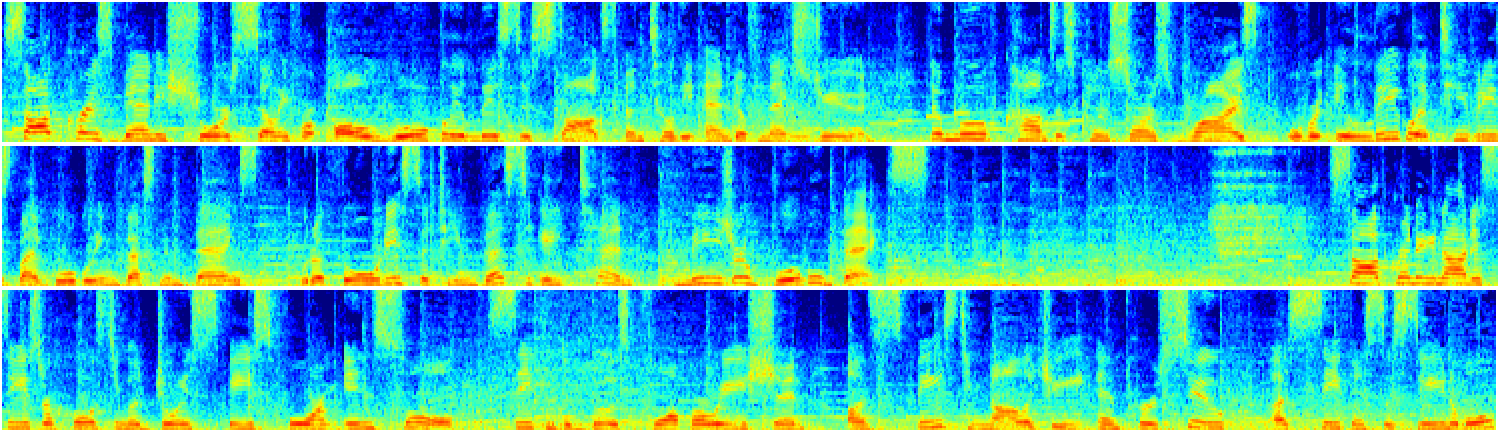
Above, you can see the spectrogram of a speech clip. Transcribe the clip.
South Korea is banning short selling for all locally listed stocks until the end of next June. The move comes as concerns rise over illegal activities by global investment banks, with authorities set to investigate 10 major global banks. South Korea and the United States are hosting a joint space forum in Seoul, seeking to boost cooperation on space technology and pursue a safe and sustainable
